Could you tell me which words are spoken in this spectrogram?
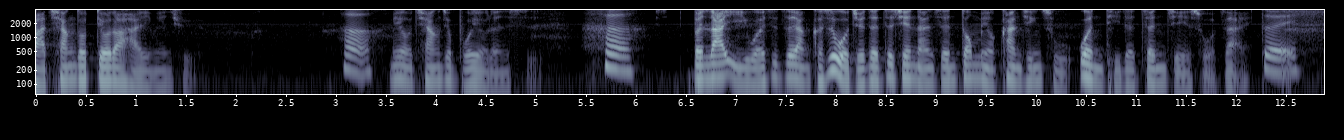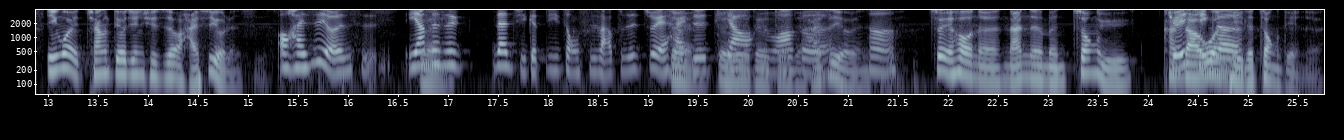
把枪都丢到海里面去，哼，没有枪就不会有人死，哼。本来以为是这样，可是我觉得这些男生都没有看清楚问题的症结所在。对，因为枪丢进去之后，还是有人死。哦，还是有人死，一样就是那几个几种死法，不是坠海就是跳，对对对对，还是有人死。嗯、最后呢，男人们终于看到问题的重点了。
